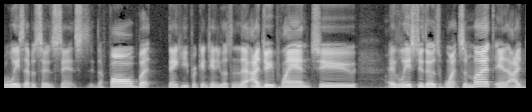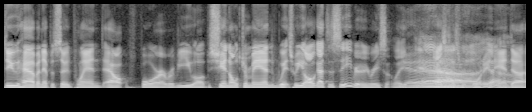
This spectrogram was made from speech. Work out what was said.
release episodes since the fall, but thank you for continuing listening to that. I do plan to at least do those once a month, and I do have an episode planned out for a review of Shin Ultraman, which we all got to see very recently yeah. as this recording, yeah. and uh,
